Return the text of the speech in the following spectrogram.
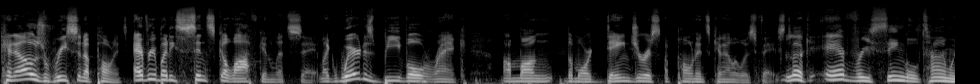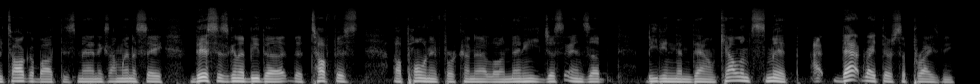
Canelo's recent opponents, everybody since Golovkin, let's say. Like, where does Bivol rank among the more dangerous opponents Canelo has faced? Look, every single time we talk about this, Mannix, I'm going to say this is going to be the, the toughest opponent for Canelo, and then he just ends up beating them down. Callum Smith, I, that right there surprised me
